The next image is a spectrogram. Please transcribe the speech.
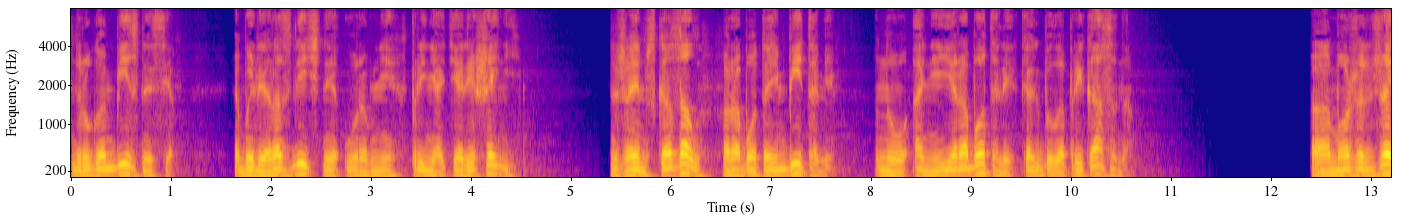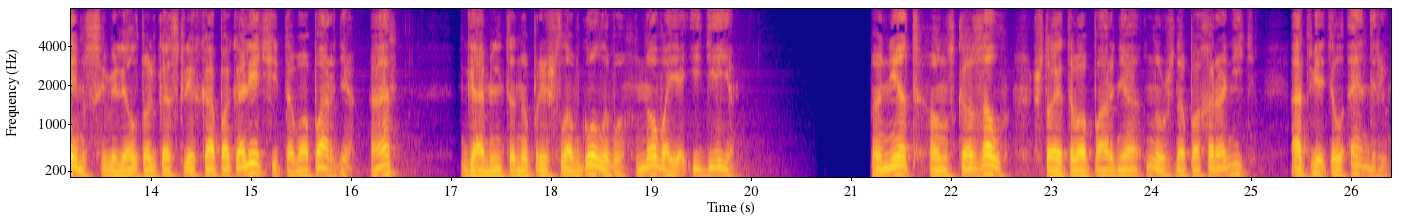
другом бизнесе, были различные уровни принятия решений. Джеймс сказал «работаем битами». Ну, они и работали, как было приказано. «А может, Джеймс велел только слегка покалечить того парня, а?» Гамильтону пришла в голову новая идея. «Нет, он сказал, что этого парня нужно похоронить», — ответил Эндрю.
